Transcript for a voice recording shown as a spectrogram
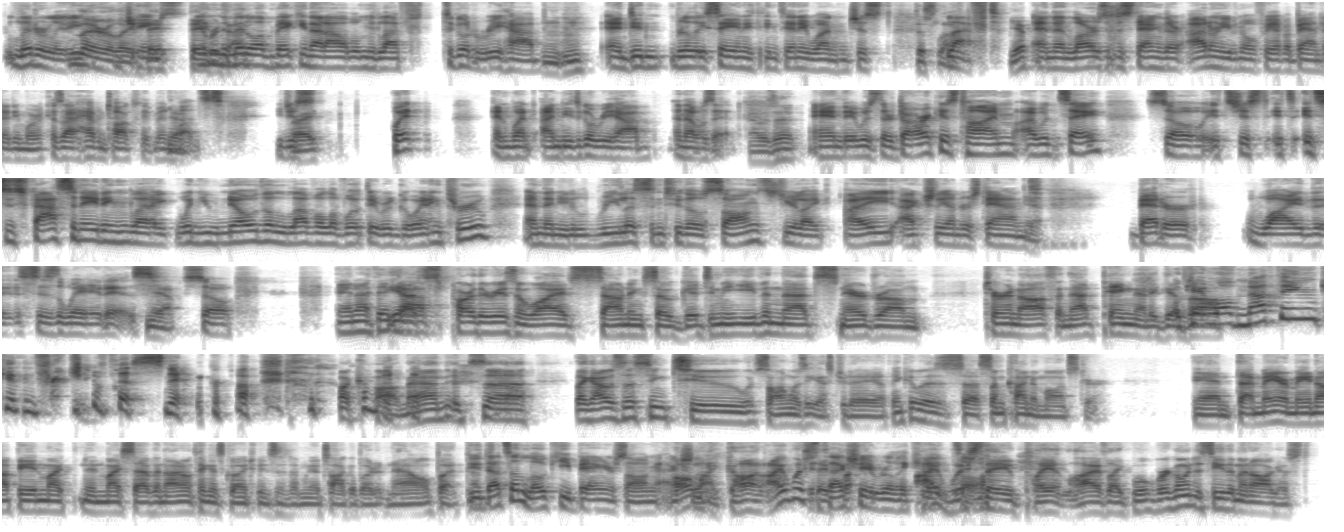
literally, Literally, they- James, they in were the done. middle of making that album, he left to go to rehab Mhm. and didn't really say anything to anyone. Just Just left. left. Yep. And then Lars is just standing there. I don't even know if we have a band anymore because I haven't talked to him in Yeah. months. He just Right. quit and went. I need to go rehab, and that was it. That was it. And it was their darkest time, I would say. So it's just it's it's just fascinating. Like when you know the level of what they were going through, and then you re-listen to those songs, you're like, I actually understand Yeah. better why this is the way it is. Yeah. So And I think Yeah. that's part of the reason why it's sounding so good to me. Even that snare drum turned off and that ping that it gives okay, off. well, nothing can forgive the snare drum. oh, come on, man. It's uh like I was listening to what song was it yesterday? I think it was uh, some kind of monster. And that may or may not be in my in my seven. I don't think it's going to be since I'm going to talk about it now. But Dude, that's a low key banger song. Oh actually, oh my god, I wish it's they actually a really. I wish song. they play it live. Like well, we're going to see them in August,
